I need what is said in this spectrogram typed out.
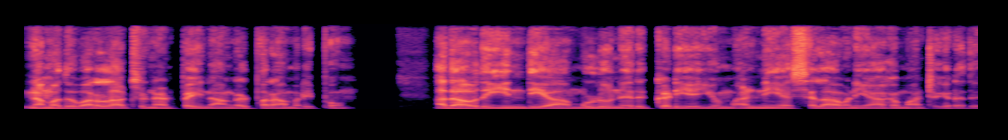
நமது வரலாற்று நட்பை நாங்கள் பராமரிப்போம். அதாவது இந்தியா முழு நெருக்கடியையும் அந்நிய செலாவணியாக மாற்றுகிறது.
